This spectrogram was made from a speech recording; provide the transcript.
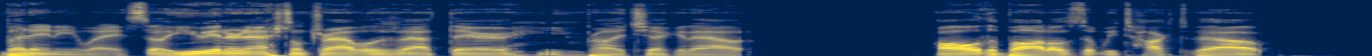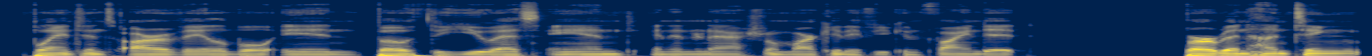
But anyway, so you international travelers out there, you can probably check it out. All the bottles that we talked about, Blanton's are available in both the US and an international market if you can find it. Bourbon hunting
